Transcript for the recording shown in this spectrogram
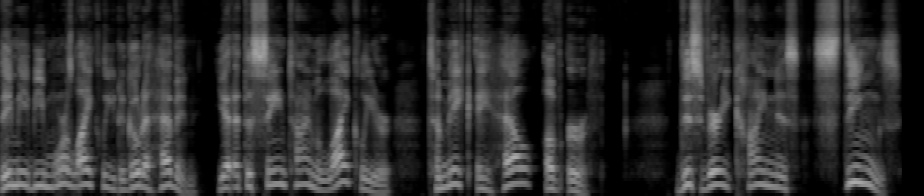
They may be more likely to go to heaven, yet at the same time likelier to make a hell of earth. This very kindness stings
